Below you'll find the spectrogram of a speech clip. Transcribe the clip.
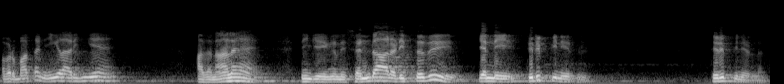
அவர் பார்த்தா நீங்களா இருக்கீங்க. அதனால நீங்க எங்களை செண்டால் அடித்தது என்னை திருப்பினீர்கள். திருப்பினீர்கள்.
